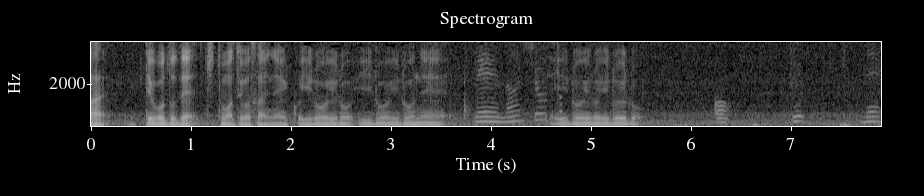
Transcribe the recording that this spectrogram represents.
はい、ということで、ちょっと待ってくださいね。こういろいろ、いろいろね、ねえ何しようと？いろいろいろいろあでね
